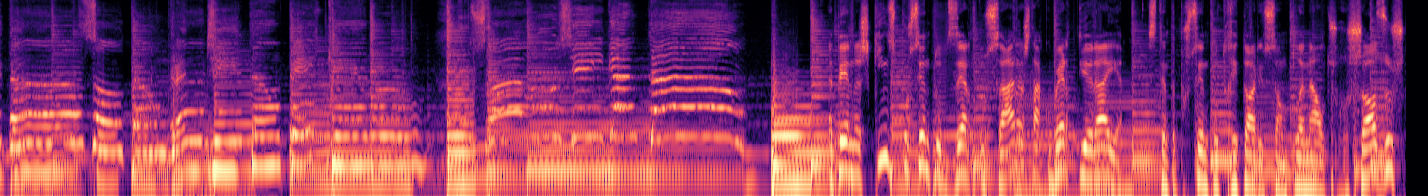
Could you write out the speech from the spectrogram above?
multidão. Sou tão grande, tão pequeno. Sou um gigantão. Apenas 15% do deserto do Saara está coberto de areia, 70% do território são planaltos rochosos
